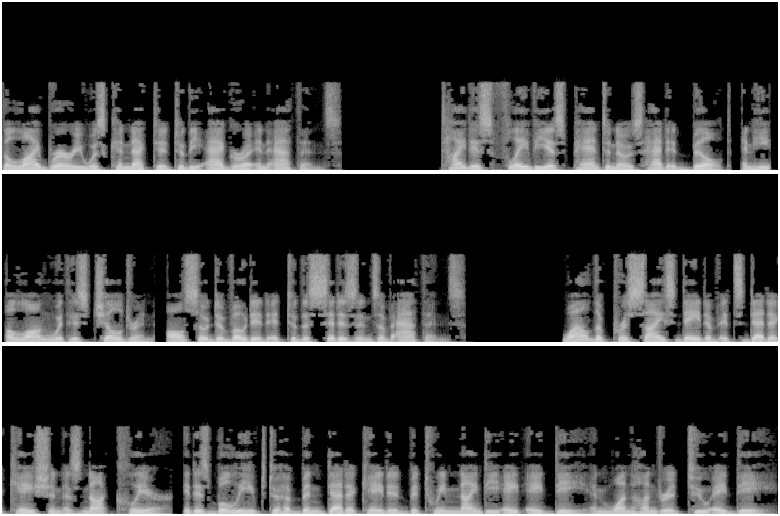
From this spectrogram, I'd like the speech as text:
the library was connected to the Agora in Athens. Titus Flavius Pantainos had it built, and he, along with his children, also devoted it to the citizens of Athens. While the precise date of its dedication is not clear, it is believed to have been dedicated between 98 AD and 102 AD.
